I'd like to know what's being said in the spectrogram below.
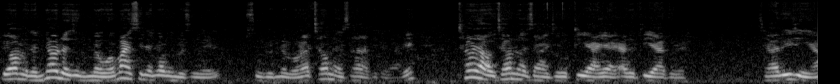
ပြောမယ်ဆိုညှောက်တယ်ဆိုပေမဲ့ဝမ်းမိုက်စီနဲ့ညှောက်လို့မဆိုရင်ဆိုပေမဲ့ဘောလား6နဲ့စားတာဖြစ်တယ်ဗါလေ600ကို6နဲ့စားရင်ကျိုး100ရအဲ့ဒါ100ပဲဈာလေးချိန်က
